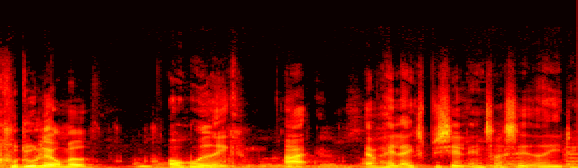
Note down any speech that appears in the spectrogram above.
Kunne du lave mad? Overhovedet ikke. Nej, jeg var heller ikke specielt interesseret i det.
